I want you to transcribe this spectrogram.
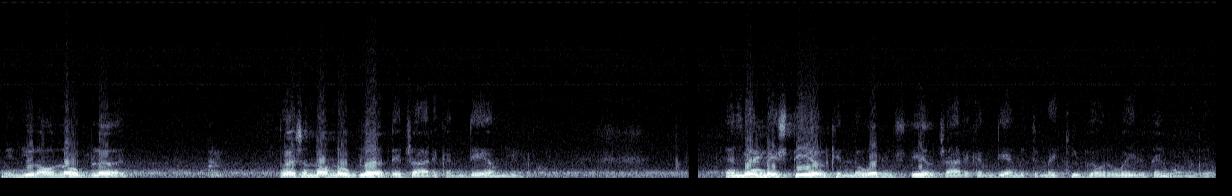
When you don't know blood, person don't know blood, they try to condemn you. And then right. they still can know it and still try to condemn it to make you go the way that they want to go.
